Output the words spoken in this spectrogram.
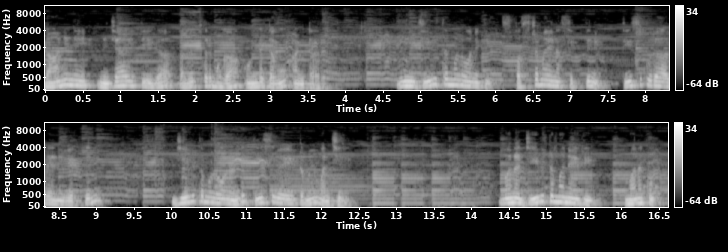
దానినే నిజాయితీగా పవిత్రముగా ఉండటము అంటారు. నీ జీవితంలోనికి స్పష్టమైన శక్తిని తీసుకురాలేని వ్యక్తిని జీవితంలో నుండి తీసివేయటమే మంచిది. మన జీవితం అనేది మనకు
